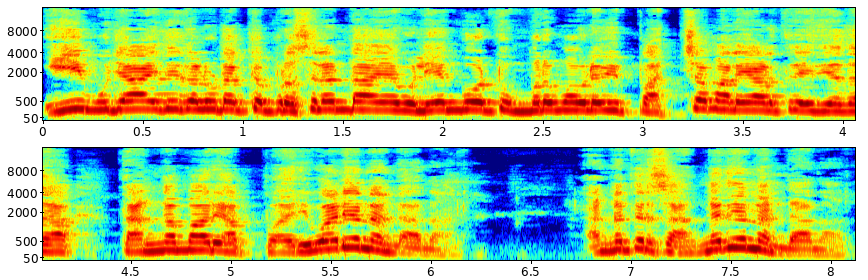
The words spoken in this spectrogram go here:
ഈ മുജാഹിദുകളുടെയൊക്കെ പ്രസിഡന്റായ വെളിയങ്കോട്ട് ഉമ്മർ മൗലവി പച്ച മലയാളത്തിൽ എഴുതിയതാ തങ്ങന്മാർ ആ പരിപാടി തന്നെ അല്ലാന്നാണ് അങ്ങനത്തെ ഒരു സംഗതി തന്നെ അല്ലാന്നാണ്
